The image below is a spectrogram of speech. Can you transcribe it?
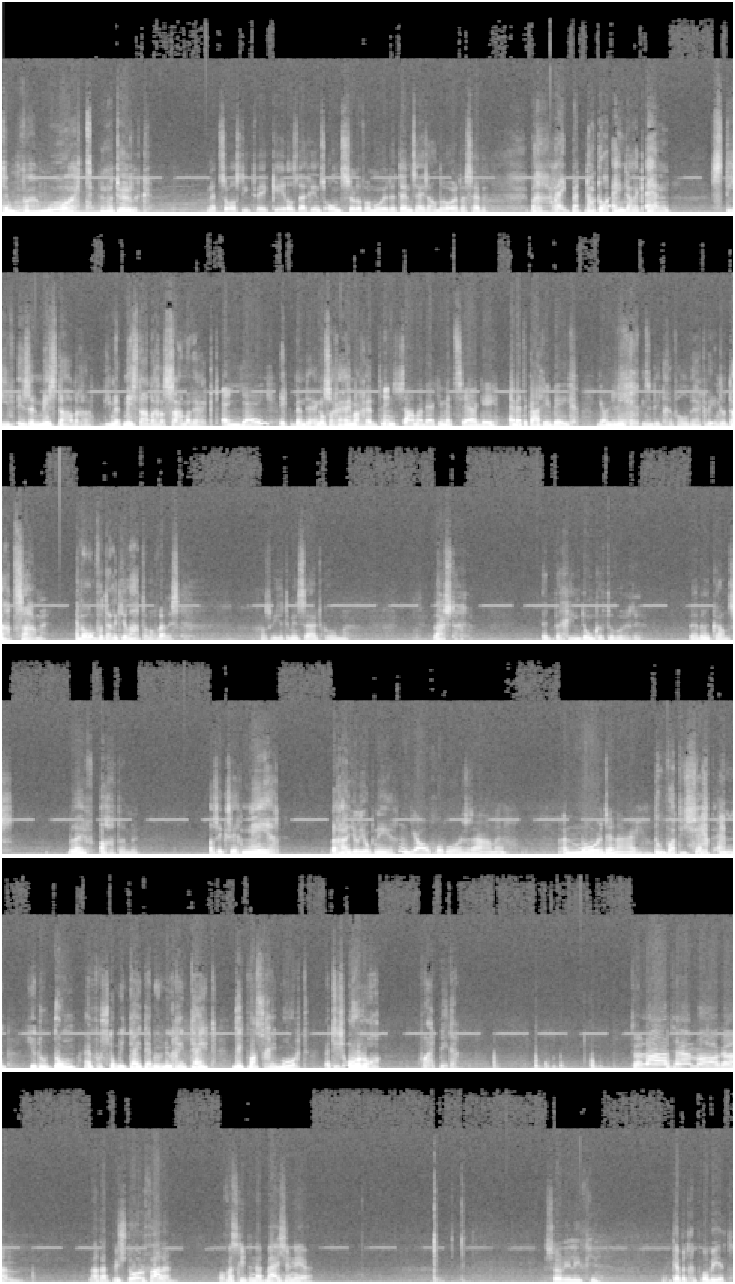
Karsten vermoord. Ja, natuurlijk. Net zoals die twee kerels daar ginds ons zullen vermoorden, tenzij ze andere orders hebben. Begrijp het nou toch eindelijk, Anne. Steve is een misdadiger die met misdadigers samenwerkt. En jij? Ik ben de Engelse geheimagent. In samenwerking met Sergei en met de KGB. Je liegt. In dit geval werken we inderdaad samen. En waarom vertel ik je later nog wel eens. Als we hier tenminste uitkomen. Luister. Het begint donker te worden. We hebben een kans. Blijf achter me. Als ik zeg neer, dan gaan jullie ook neer. Jou gehoorzamen. Een moordenaar. Doe wat hij zegt en je doet dom. En voor stommiteit hebben we nu geen tijd. Dit was geen moord. Het is oorlog. Vooruit, Pieter. Te laat, Herr Morgan. Laat dat pistool vallen. Of we schieten dat meisje neer. Sorry, liefje. Ik heb het geprobeerd.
